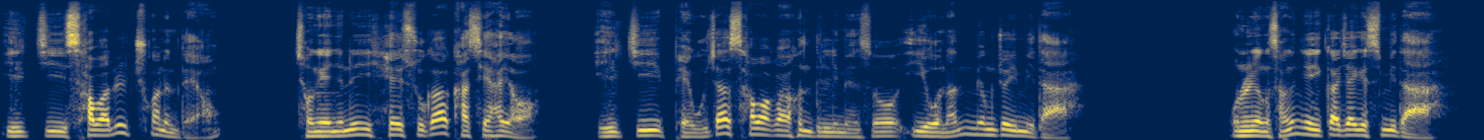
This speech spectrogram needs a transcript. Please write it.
일지 사화를 축하는데요. 정해년의 해수가 가세하여 일지 배우자 사화가 흔들리면서 이혼한 명조입니다. 오늘 영상은 여기까지 하겠습니다.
